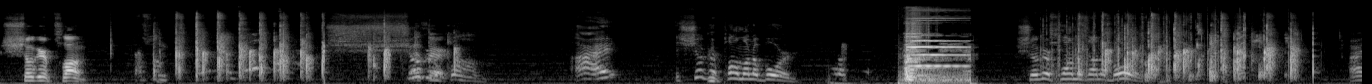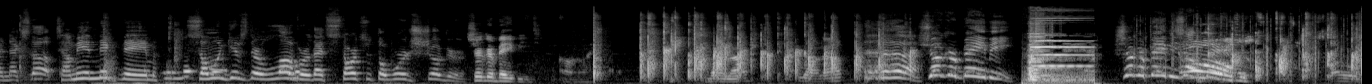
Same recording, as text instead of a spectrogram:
sugar plum. Sugar plum. All right. Is sugar plum on the board? Sugar plum is on the board. All right, next up. Tell me a nickname someone gives their lover that starts with the word sugar. Sugar baby. Come on now. Come on now. sugar baby. Sugar baby's up there. Oh.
